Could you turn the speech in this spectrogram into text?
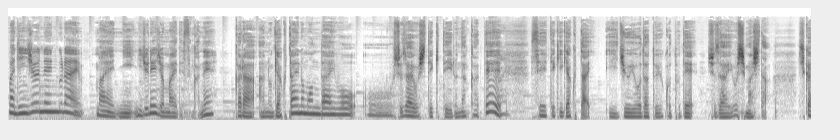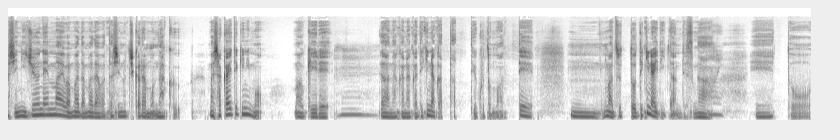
まあ、20年ぐらい前に20年以上前ですかねからあの虐待の問題を取材をしてきている中で、はい、性的虐待重要だということで取材をしました。しかし20年前はまだまだ私の力もなく、まあ、社会的にも、まあ、受け入れがなかなかできなかったっていうこともあってうん、まあ、ずっとできないでいたんですが、はいえっ、と、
